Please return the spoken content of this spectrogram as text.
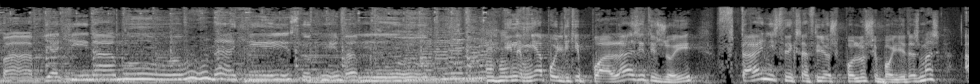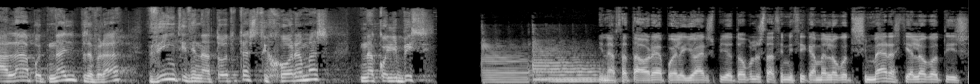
Πάπια χίνα μου να έχει στο χρήμα μου Είναι μια πολιτική που αλλάζει τη ζωή, φτάνει στην εξαθλίωση πολλούς συμπολίτες μας, αλλά από την άλλη πλευρά δίνει τη δυνατότητα στη χώρα μας να κολυμπήσει. Είναι αυτά τα ωραία που έλεγε ο Άρης Πιλιοτόπουλος, τα θυμηθήκαμε λόγω της ημέρας και λόγω της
